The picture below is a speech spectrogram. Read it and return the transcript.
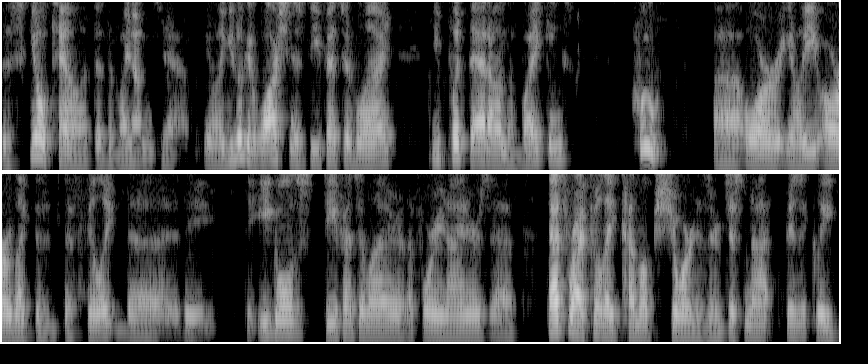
the skill talent that the Vikings yep. have. You know, like you look at Washington's defensive line, you put that on the Vikings, whew, uh, or you know, or like the the Philly, the the the Eagles defensive line or the 49ers. Uh, that's where I feel they come up short is they're just not physically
